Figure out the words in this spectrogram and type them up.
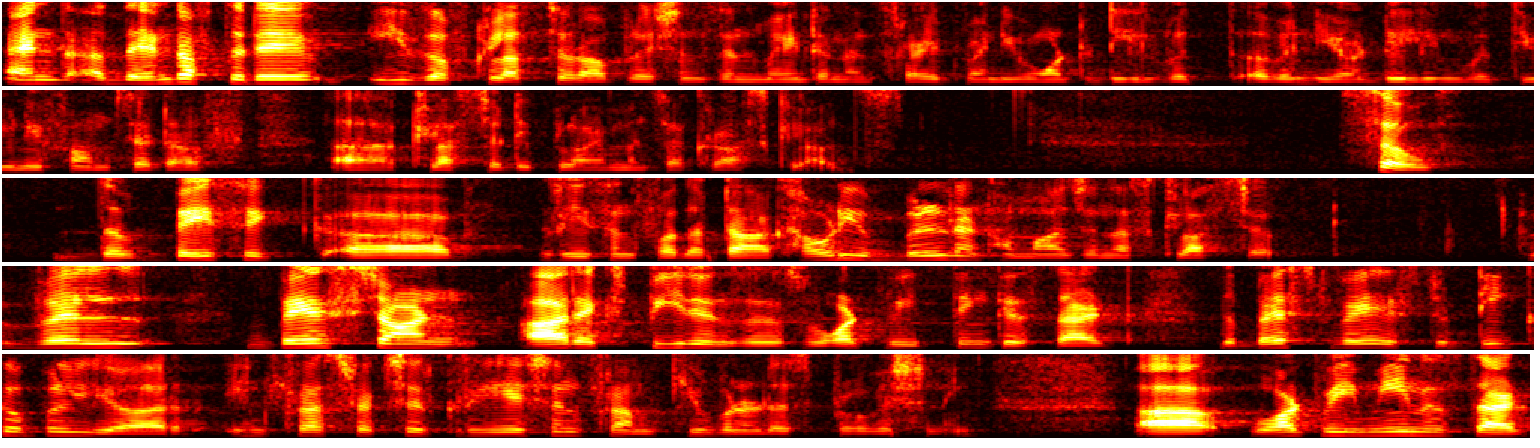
And at the end of the day, ease of cluster operations and maintenance, right? When you want to deal with, uh, when you are dealing with uniform set of uh, cluster deployments across clouds. So the basic uh, reason for the talk, how do you build an homogeneous cluster? Well, based on our experiences, what we think is that the best way is to decouple your infrastructure creation from Kubernetes provisioning. Uh, what we mean is that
